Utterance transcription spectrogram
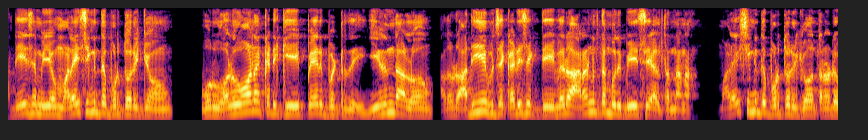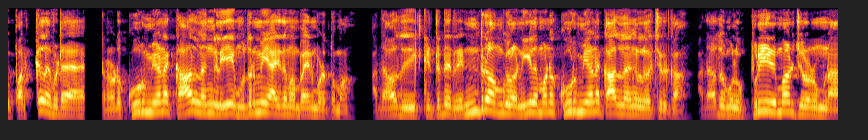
அதே சமயம் மலை சிங்கத்தை பொறுத்த வரைக்கும் ஒரு வலுவான கடிக்கு பேர் பெற்றது இருந்தாலும் அதோட அதிகபட்ச கடி சக்தி வெறும் அறுநூத்தம்பது பிஎஸ்சி அழுத்தம் தானா? மலை சிங்கத்தை பொறுத்த வரைக்கும் தன்னுடைய பற்களை விட தன்னோட கூர்மையான கால்நங்களையே முதன்மை ஆயுதமாக பயன்படுத்துமா? அதாவது கிட்டத்தட்ட ரெண்டு அவங்களோட நீளமான கூர்மையான கால் நகங்கள் வச்சிருக்கான். அதாவது உங்களுக்கு புரியுமான்னு சொல்லணும்னா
